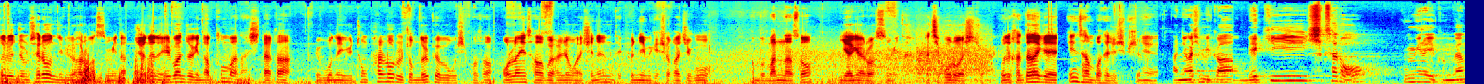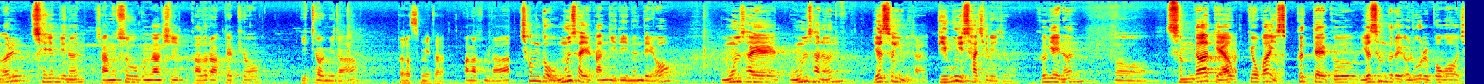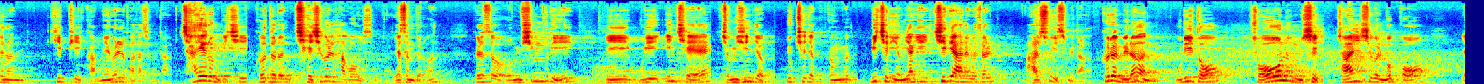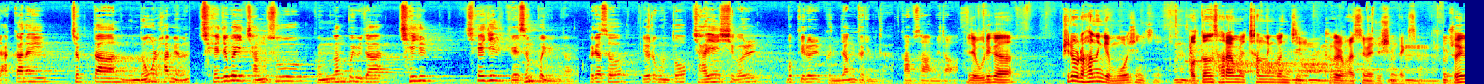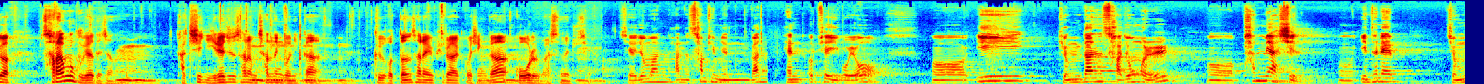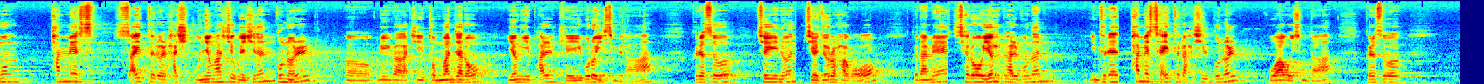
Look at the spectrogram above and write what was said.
오늘은 좀 새로운 일을 하러 왔습니다. 이전에는 일반적인 납품만 하시다가 이번에 유통 판로를 좀 넓혀보고 싶어서 온라인 사업을 하려고 하시는 대표님이 계셔가지고 한번 만나서 이야기하러 왔습니다. 같이 보러 가시죠. 오늘 간단하게 인사 한번 해주십시오. 예, 안녕하십니까. 어, 매끼 식사로 국민의 건강을 책임지는 장수 건강식 가도락 대표 이태호입니다. 반갑습니다. 반갑습니다. 청도 우문사에 간 일이 있는데요. 우문사에 우문사는 여성입니다. 비군이 사찰이죠. 거기에는 어, 성가대학교가 있습니다. 그때 그 여성들의 얼굴을 보고 저는 깊이 감명을 받았습니다. 자유로운 빛이 그들은 채식을 하고 있습니다. 여성들은 그래서 음식물이 이 우리 인체에 정신적, 육체적 건강, 미치는 영향이 지대하는 것을 알 수 있습니다. 그러면은 우리도 좋은 음식, 자연식을 먹고 약간의 적당한 운동을 하면 최적의 장수 건강법이자 체질, 체질 개선법입니다. 그래서 여러분도 자연식을 먹기를 권장드립니다. 감사합니다. 이제 우리가 필요로 하는 게 무엇인지 음. 어떤 사람을 찾는 건지 음. 그걸 말씀해 주시면 되겠습니다. 음. 그럼 저희가 사람을 구해야 되잖아요. 음, 같이 일해줄 사람 을 찾는 거니까 음, 음. 그 어떤 사람이 필요할 것인가 음. 그거를 말씀해 주세요. 제조만 한 30년간 한 업체이고요. 어, 이 경단 사종을 어, 판매하실 어, 인터넷 전문 판매 스- 사이트를 하시, 운영하시고 계시는 분을 어, 우리가 같이 동반자로 영입할 계획으로 있습니다. 그래서 저희는 제조를 하고 그 다음에 새로 영입할 분은 인터넷 판매 사이트를 하실 분을 구하고 있습니다. 그래서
